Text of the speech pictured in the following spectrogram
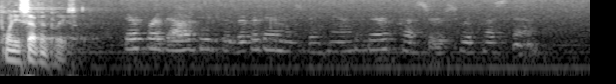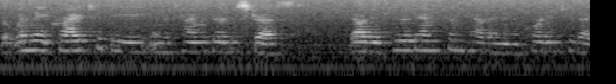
twenty-seven, please. Therefore, thou didst deliver them into the hand of their oppressors who oppressed them. But when they cried to thee in the time of their distress, thou didst hear them from heaven, and according to thy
